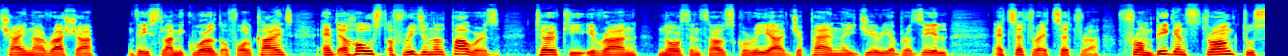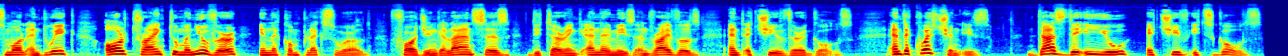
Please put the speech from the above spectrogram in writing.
China, Russia, the Islamic world of all kinds, and a host of regional powers Turkey, Iran, North and South Korea, Japan, Nigeria, Brazil, etc., etc., from big and strong to small and weak, all trying to maneuver in a complex world, forging alliances, deterring enemies and rivals, and achieve their goals. And the question is does the EU achieve its goals?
